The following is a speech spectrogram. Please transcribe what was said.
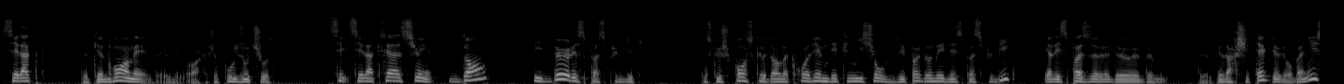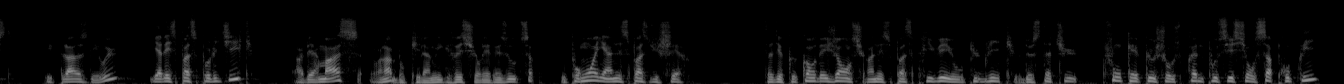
c'est l'acte. De quel droit Mais euh, je pose autre chose. C'est la création dans et de l'espace public. Parce que je pense que dans la troisième définition, je ne vous ai pas donné de l'espace public. Il y a l'espace de, de, de l'architecte, de l'urbaniste, des places, des rues. Il y a l'espace politique, Habermas, voilà, donc il a migré sur les réseaux, de ça. Et pour moi, il y a un espace du faire. C'est-à-dire que quand des gens sur un espace privé ou public de statut font quelque chose, prennent possession, s'approprient,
